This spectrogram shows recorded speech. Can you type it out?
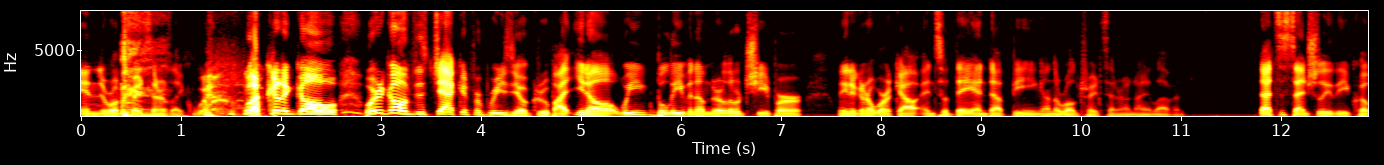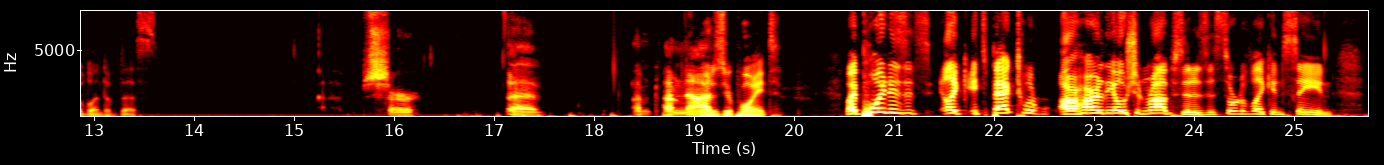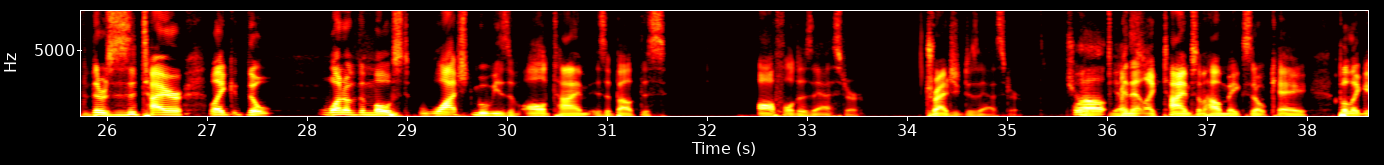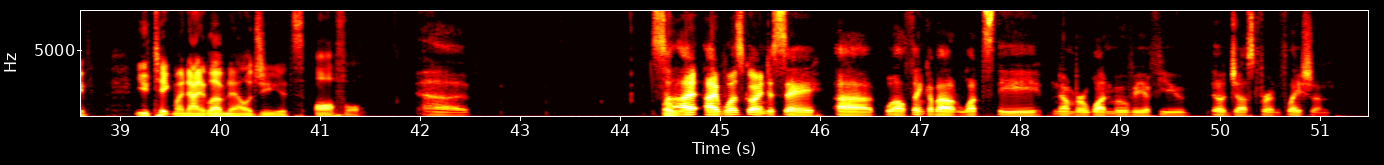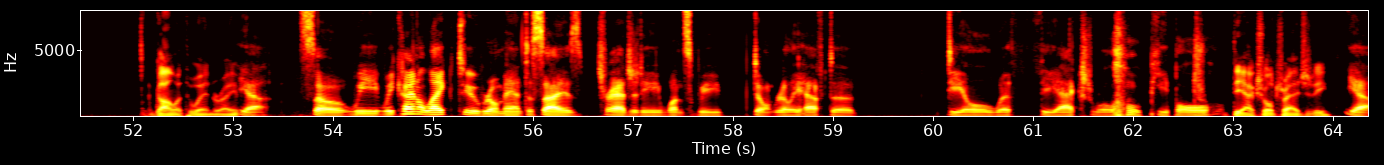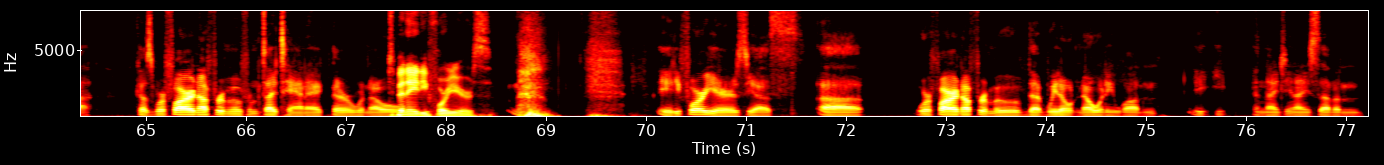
in the World Trade Center is like we're, we're gonna go we're gonna go with this jacket Fabrizio group. I you know we believe in them. They're a little cheaper. We think they're gonna work out, and so they end up being on the World Trade Center on 9/11. That's essentially the equivalent of this. sure. Uh, I'm I'm not. what is your point? My point is, it's like it's back to what our heart of the ocean Rob said. Is it's sort of like insane that there's this entire like the one of the most watched movies of all time is about this awful disaster, tragic disaster, Well, Yes. and that like time somehow makes it okay. But like if you take my 9/11 analogy, it's awful. Uh, so Or- I, I was going to say, uh, well, think about what's the number one movie if you adjust for inflation. Gone with the Wind, right? Yeah. So we we kind of like to romanticize tragedy once we don't really have to deal with the actual people. The actual tragedy. Yeah. Because we're far enough removed from Titanic. There were no It's been 84 years. 84 years, yes. Uh, we're far enough removed that we don't know anyone. In 1997,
